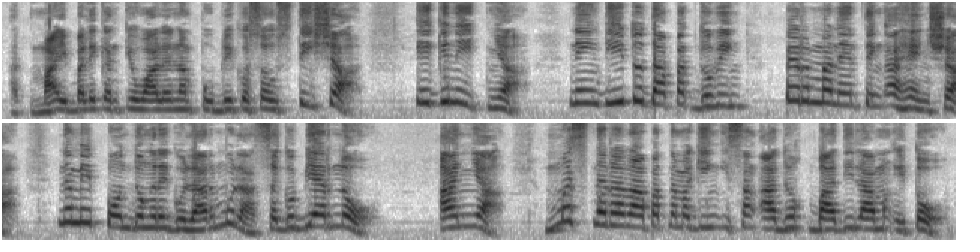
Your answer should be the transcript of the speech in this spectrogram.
at maibalik ang tiwala ng publiko sa ustisya, iginit niya na hindi ito dapat gawing permanenteng ahensya na may pondong regular mula sa gobyerno. Anya, mas nararapat na maging isang ad hoc body lamang ito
